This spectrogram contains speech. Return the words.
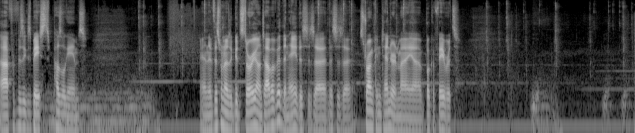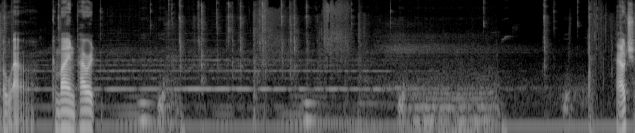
Uh, for physics-based puzzle games. And if this one has a good story on top of it, then hey, this is a this is a strong contender in my uh, book of favorites. Oh wow, combined power. Ouch.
